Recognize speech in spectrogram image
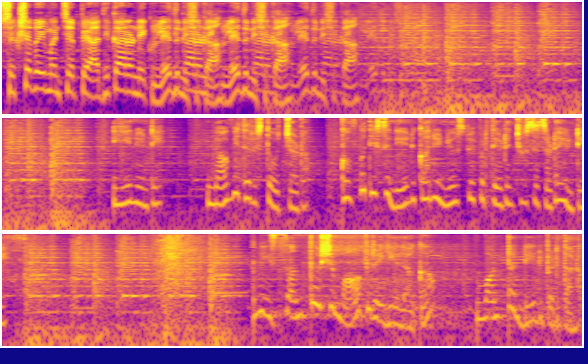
శిక్ష వేయమని చెప్పే అధికారం నీకు లేదు నిషిక. లేదు నిషిక. లేదు నిషిక. ఈయనేంటి? నా మీద అరుస్తూ వచ్చాడు. గొప్ప తీసి నేను కానీ న్యూస్ పేపర్ తీయడం చూసేసాడా ఏంటి? నీ సంతోషం ఆవిరయ్యేలాగా మంట నేను పెడతాను.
